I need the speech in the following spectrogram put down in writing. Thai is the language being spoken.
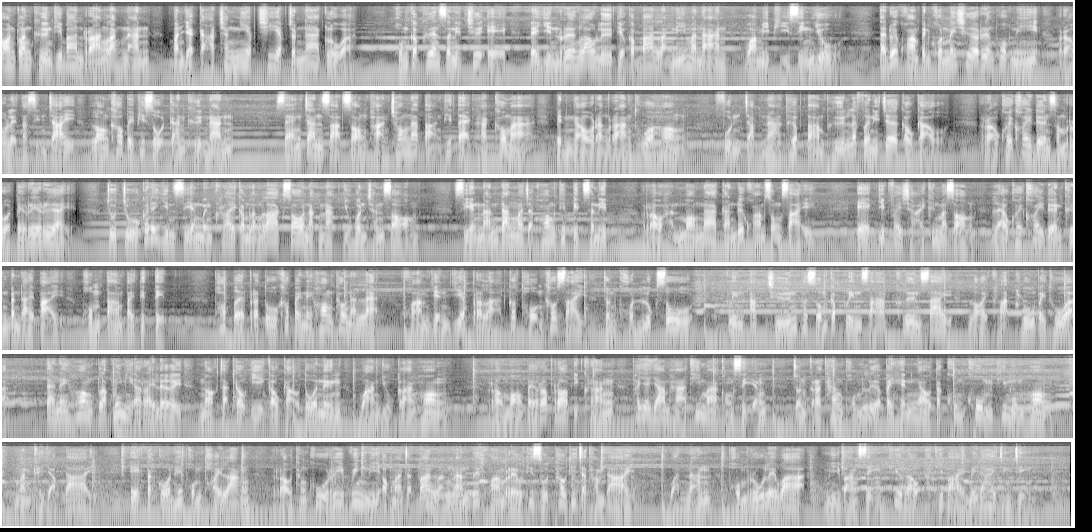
ตอนกลางคืนที่บ้านร้างหลังนั้น บรรยากาศช่างเงียบเชียบจนน่ากลัว ผมกับเพื่อนสนิทชื่อเอก ได้ยินเรื่องเล่าลือเกี่ยวกับบ้านหลังนี้มานานว่ามีผีสิงอยู่ แต่ด้วยความเป็นคนไม่เชื่อเรื่องพวกนี้ เราเลยตัดสินใจลองเข้าไปพิสูจน์การคืนนั้น แสงจันทร์สาดส่องผ่านช่องหน้าต่างที่แตกหักเข้ามา เป็นเงารางๆทั่วห้อง ฝุ่นจับหนาเทิบตามพื้นและเฟอร์นิเจอร์เก่าๆเราค่อยๆเดินสำรวจไปเรื่อยๆ จู่ๆก็ได้ยินเสียงเหมือนใครกำลังลากโซ่หนักๆอยู่บนชั้นสอง เสียงนั้นดังมาจากห้องที่ปิดสนิท เราหันมองหน้ากันด้วยความสงสัย เอกหยิบไฟฉายขึ้นมาส่อง แล้วค่อยๆเดินขึ้นบันไดไป ผมตามไปติดๆพอเปิดประตูเข้าไปในห้องเท่านั้นแหละ ความเย็นเยียบประหลาดก็โถมเข้าใส่ จนขนลุกสู้ กลิ่นอับชื้นผสมกับกลิ่นสาบคลื่นไส้ลอยคละคลุ้งไปทั่ว แต่ในห้องกลับไม่มีอะไรเลย นอกจากเก้าอี้เก่าๆตัวหนึ่งวางอยู่กลางห้อง เรามองไปรอบๆอีกครั้ง พยายามหาที่มาของเสียง จนกระทั่งผมเหลือไปเห็นเงาตะคุ่มๆที่มุมห้อง มันขยับได้ เอกตะโกนให้ผมถอยหลัง เราทั้งคู่รีบวิ่งหนีออกมาจากบ้านหลังนั้นด้วยความเร็วที่สุดเท่าที่จะทำได้ วันนั้นผมรู้เลยว่ามีบางสิ่งที่เราอธิบายไม่ได้จริง ๆ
